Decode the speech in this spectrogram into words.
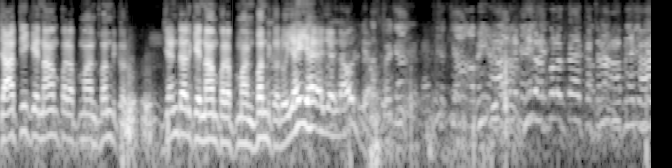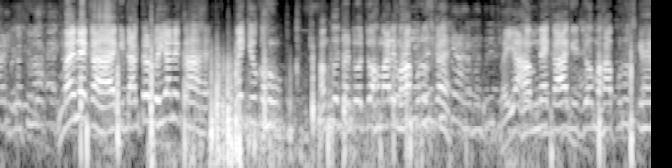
जाति के नाम पर अपमान बंद करो। जेंडर के नाम पर अपमान बंद करो। यही है एजेंडा और क्या? अभी फिर आपको लगता है कचरा आपने कहा मैंने कहा है कि डॉक्टर लोहिया ने कहा है। मैं क्यों कहूँ? हम तो जो, जो हमारे महापुरुष का है। भैया हमने कहा कि जो महापुरुष के हैं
